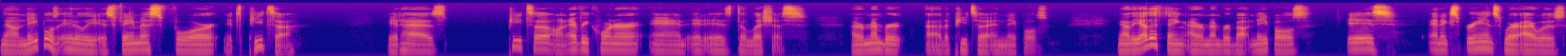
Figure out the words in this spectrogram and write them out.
Now, Naples, Italy is famous for its pizza. It has pizza on every corner and it is delicious. I remember uh, the pizza in Naples. Now, the other thing I remember about Naples is an experience where I was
